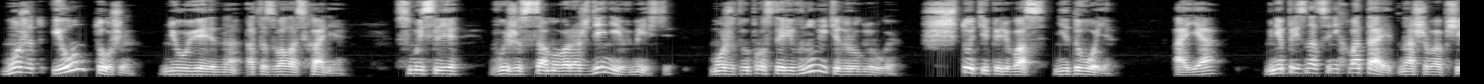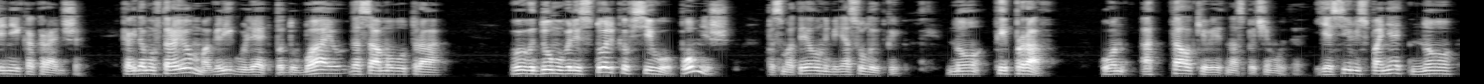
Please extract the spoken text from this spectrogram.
Может, и он тоже? Неуверенно отозвалась Ханя. В смысле, вы же с самого рождения вместе? Может, вы просто ревнуете друг друга? Что теперь вас не двое? А я? Мне, признаться, не хватает нашего общения, как раньше, когда мы втроем могли гулять по Дубаю до самого утра. Вы выдумывали столько всего, помнишь? Посмотрела на меня с улыбкой. Но ты прав. Он отталкивает нас почему-то. Я силюсь понять, но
